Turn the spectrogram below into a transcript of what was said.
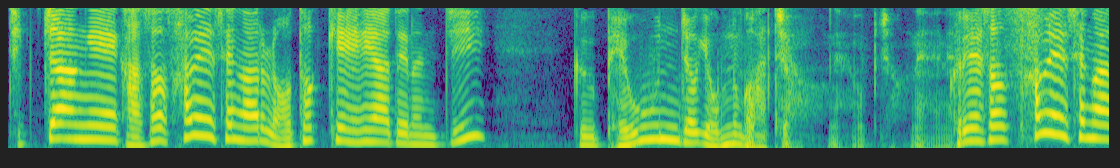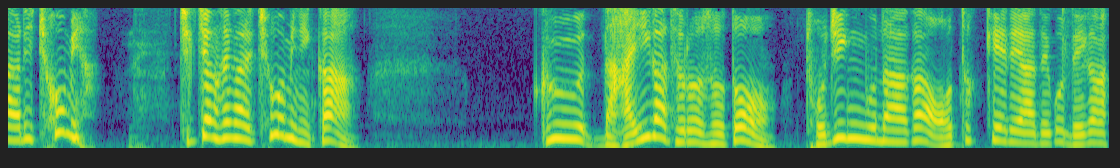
직장에 가서 사회생활을 어떻게 해야 되는지 그 배운 적이 없는 것 같아요. 네, 없죠. 네, 네. 그래서 사회생활이 처음이야. 직장생활이 처음이니까 그 나이가 들어서도 조직 문화가 어떻게 돼야 되고 내가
